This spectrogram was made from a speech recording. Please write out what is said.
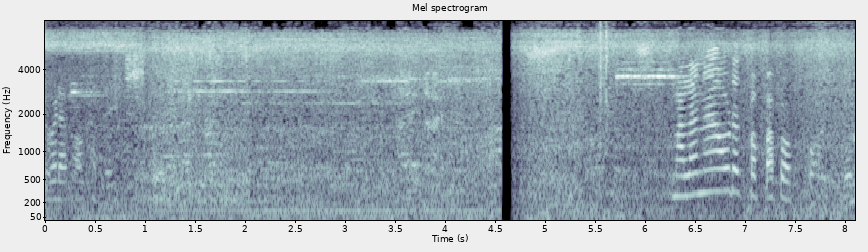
वडापाव खातोय. मला नाही आवडत पप्पा पॉपकॉर्न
